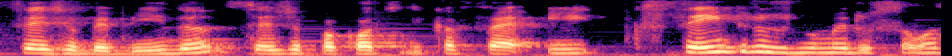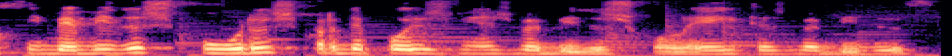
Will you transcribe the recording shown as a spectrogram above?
Seja bebida, seja pacote de café. E sempre os números são assim: bebidas puras, para depois vir as bebidas com leite, as bebidas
